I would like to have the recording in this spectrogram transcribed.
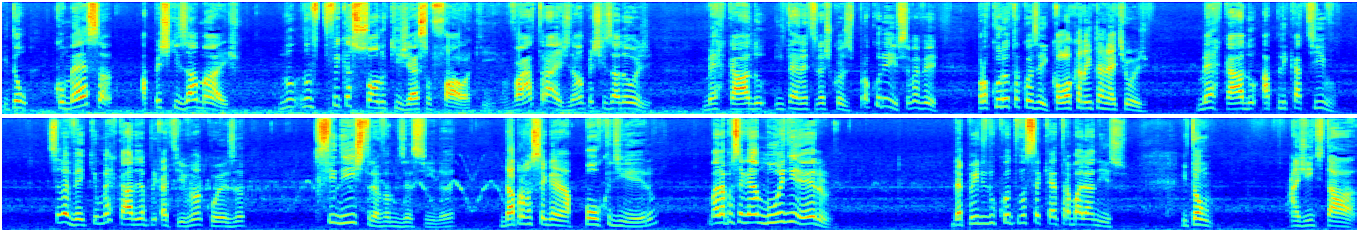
Então, começa a pesquisar mais. Não, não fica só no que Gerson fala aqui. Vai atrás, dá uma pesquisada hoje. Mercado, internet das coisas. Procure aí, você vai ver. Procura outra coisa aí, coloca na internet hoje. Mercado aplicativo. Você vai ver que o mercado de aplicativo é uma coisa sinistra, vamos dizer assim, né? Dá para você ganhar pouco dinheiro, mas dá para você ganhar muito dinheiro. Depende do quanto você quer trabalhar nisso. Então, a gente está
